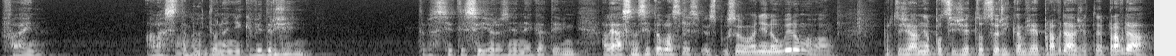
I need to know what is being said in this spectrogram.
fajn, ale s tebou to není k vydržení. To vlastně ty jsi hrozně negativní, ale já jsem si to vlastně svým způsobem ani neuvědomoval. Protože já měl pocit, že to, co říkám, že je pravda, že to je pravda.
